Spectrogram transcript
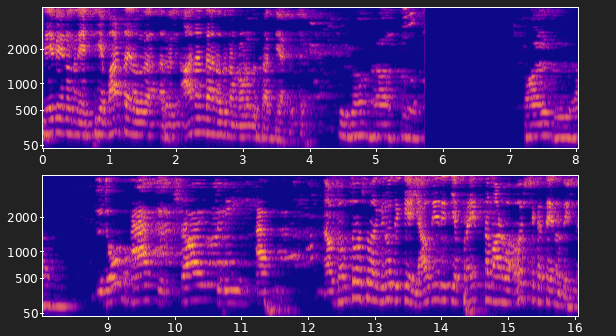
ಸೇವೆ ಅನ್ನೋದನ್ನ ಹೆಚ್ಚಿಗೆ ಮಾಡ್ತಾ ಇರುವಾಗ ಅದರಲ್ಲಿ ಆನಂದ ಅನ್ನೋದು ನಾವು ನೋಡಲು ಸಾಧ್ಯ ಆಗುತ್ತೆ ನಾವು ಸಂತೋಷವಾಗಿರೋದಕ್ಕೆ ಯಾವುದೇ ರೀತಿಯ ಪ್ರಯತ್ನ ಮಾಡುವ ಅವಶ್ಯಕತೆ ಅನ್ನೋದಿಲ್ಲ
